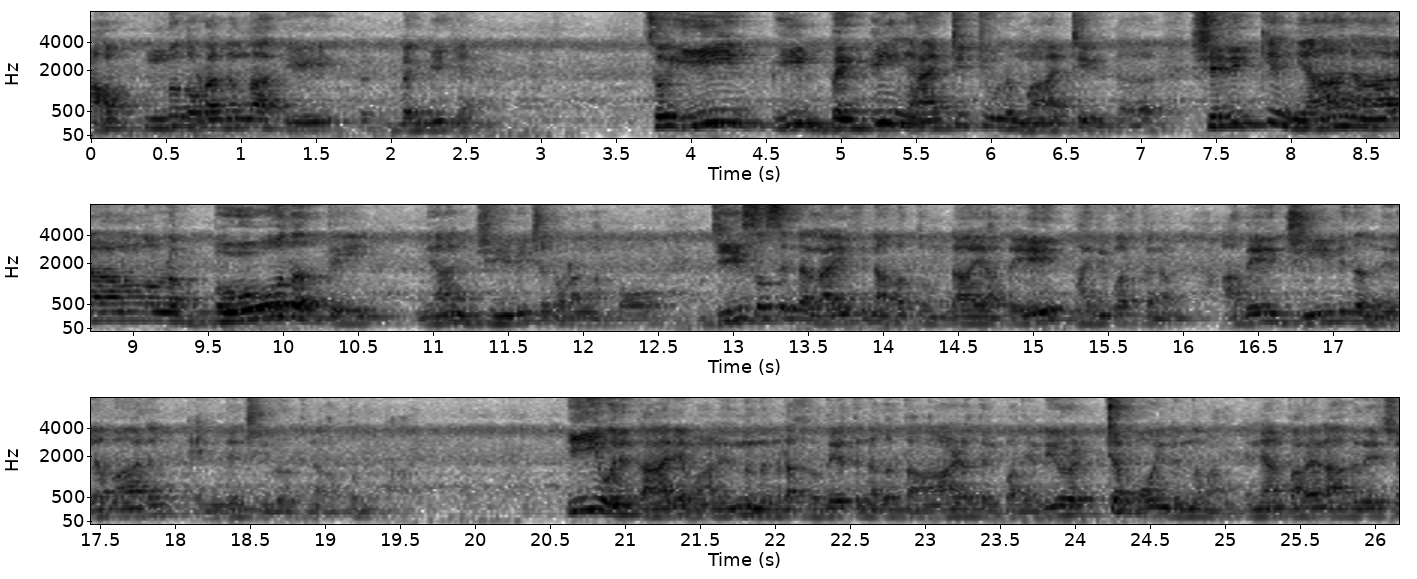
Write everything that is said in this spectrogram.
അന്ന് തുടങ്ങുന്ന ഈ ബെഗിങ് സോ ഈ ഈ ബെഗിങ് ആറ്റിറ്റ്യൂഡ് മാറ്റിയിട്ട് ശരിക്കും ഞാൻ ആരാണെന്നുള്ള ബോധത്തിൽ ഞാൻ ജീവിച്ചു തുടങ്ങുമ്പോൾ ജീസസിന്റെ ലൈഫിനകത്തുണ്ടായ അതേ പരിവർത്തനം അതേ ജീവിത നിലവാരം എന്റെ ജീവിതത്തിനകത്തും ഉണ്ടാകും ഈ ഒരു കാര്യമാണ് ഇന്ന് നിങ്ങളുടെ ഹൃദയത്തിനകത്ത് ആഴത്തിൽ പതിയുന്നത് ഈ ഒരൊറ്റ പോയിന്റ് ഇന്ന് മതി. ഞാൻ പറയാൻ ആഗ്രഹിച്ച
